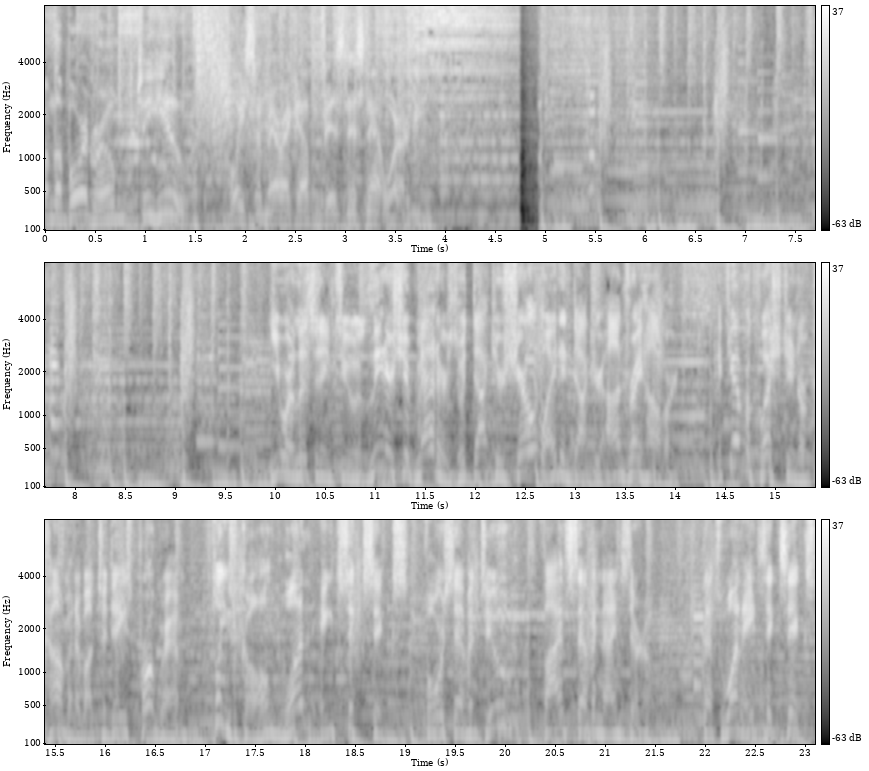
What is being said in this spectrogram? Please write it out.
From the boardroom to you, Voice America Business Network. You are listening to Leadership Matters with Dr. Sheryl White and Dr. Andre Howard. If you have a question or comment about today's program, please call 1 866 472 5790. That's 1 866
